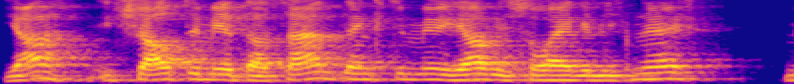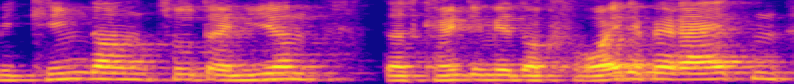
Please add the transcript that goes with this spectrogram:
Ja, ich schaute mir das an, denkte mir, ja, wieso eigentlich nicht? Mit Kindern zu trainieren, das könnte mir doch Freude bereiten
